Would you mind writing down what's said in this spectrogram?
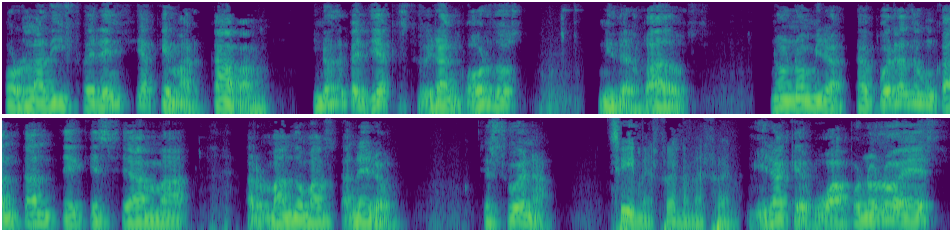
por la diferencia que marcaban. Y no dependía que estuvieran gordos ni delgados. No, no, mira, ¿te acuerdas de un cantante que se llama Armando Manzanero? ¿Te suena? Sí, me suena, me suena. Mira qué guapo no lo es.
